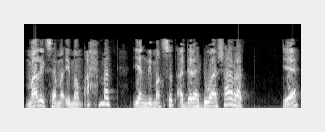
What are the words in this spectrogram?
Malik sama Imam Ahmad yang dimaksud adalah dua syarat. Ya.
